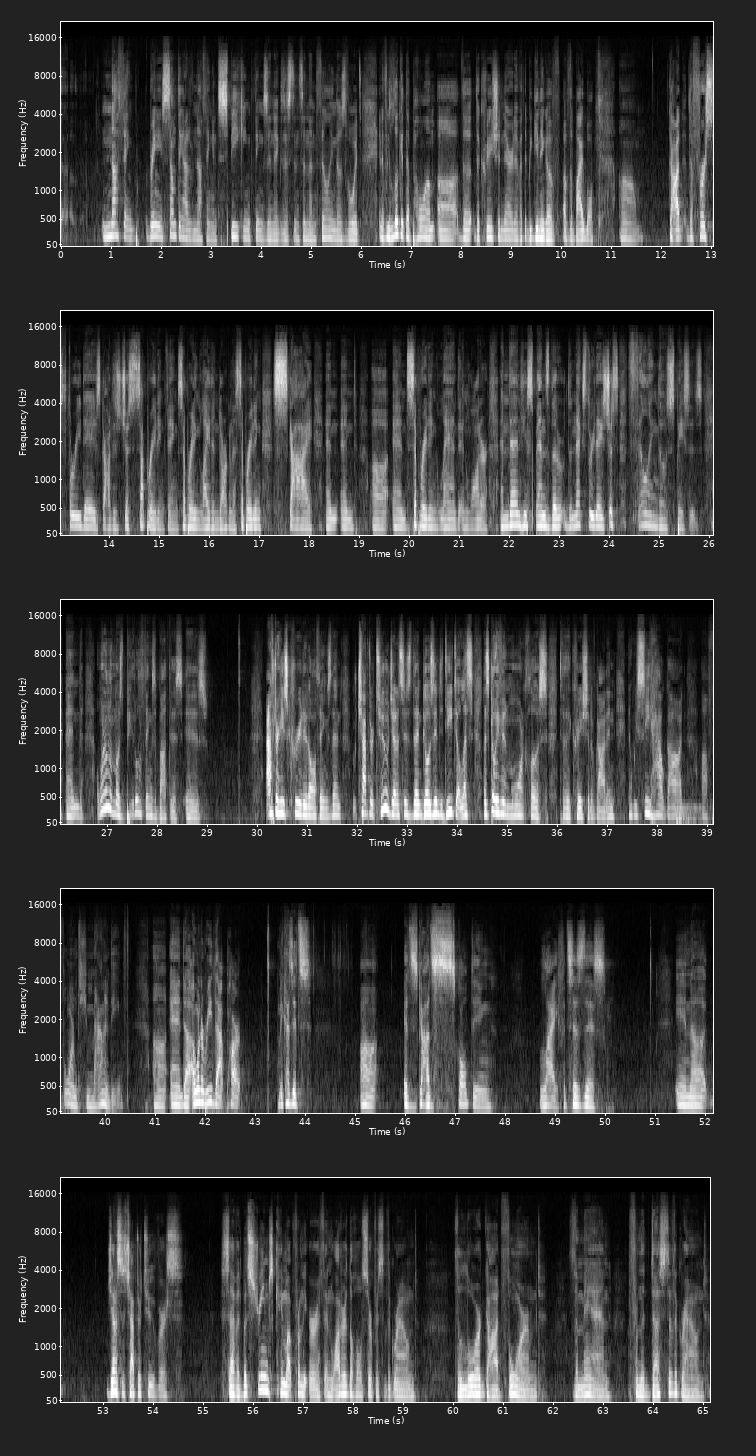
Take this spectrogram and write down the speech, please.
nothing, bringing something out of nothing and speaking things into existence and then filling those voids. And if we look at the poem, the, the creation narrative at the beginning of, of the Bible, um, God, the first three days, God is just separating things, separating light and darkness, separating sky and, and, uh, and separating land and water. And then he spends the, the next three days just filling those spaces. And one of the most beautiful things about this is after he's created all things then chapter 2 of genesis then goes into detail let's let's go even more close to the creation of god and and we see how god uh, formed humanity uh, and uh, I want to read that part because it's, uh, it's God's sculpting life. It says this in uh, Genesis chapter 2, verse 7 But streams came up from the earth and watered the whole surface of the ground. The Lord God formed the man from the dust of the ground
